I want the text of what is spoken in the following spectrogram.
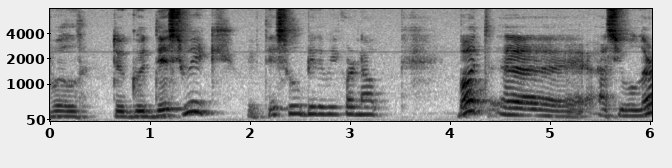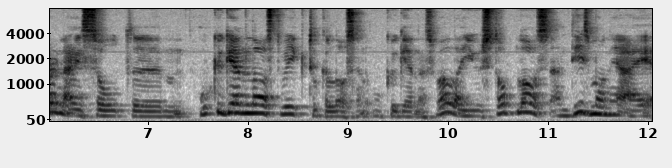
will do good this week if this will be the week or not. But uh, as you will learn, I sold um, Ocugen last week, took a loss in Ocugen as well. I used stop loss, and this money I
